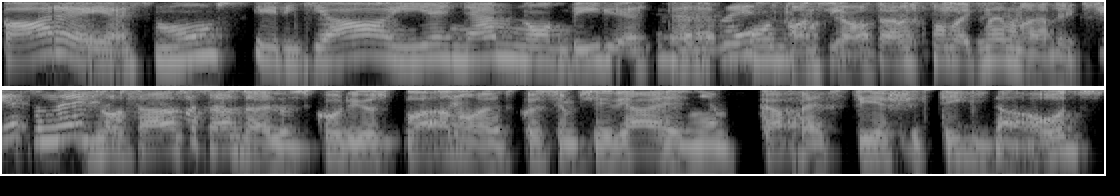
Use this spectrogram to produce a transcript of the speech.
Pārējais mums ir jāieņem no biļetēm. Mans jautājums paliek nemainīgs. No tās sadaļas, kur jūs plānojat, kas jums ir jāieņem, kāpēc tieši tik daudz?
